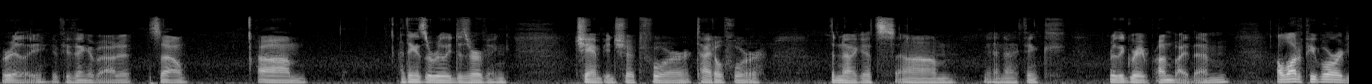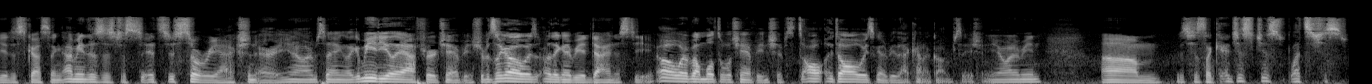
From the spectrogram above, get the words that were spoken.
really, if you think about it. So, um, I think it's a really deserving championship for title for the Nuggets, um, and I think really great run by them. A lot of people are already discussing. I mean, this is just it's just so reactionary. You know what I'm saying? Like immediately after a championship, it's like, oh, is, are they going to be a dynasty? Oh, what about multiple championships? It's all it's always going to be that kind of conversation. You know what I mean? Um, it's just like just just let's just,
